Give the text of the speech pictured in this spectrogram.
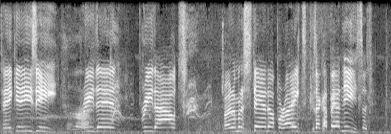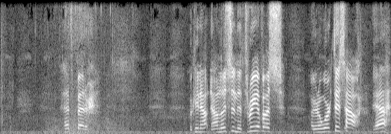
Take it easy. Breathe in, breathe out. All right, I'm gonna stand up, all right? Because I got bad knees. That's better. Okay, now, now listen, the three of us are gonna work this out. Yeah?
